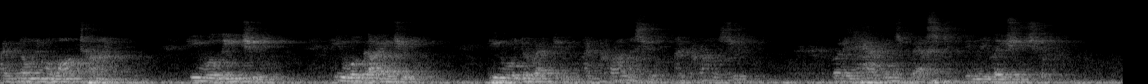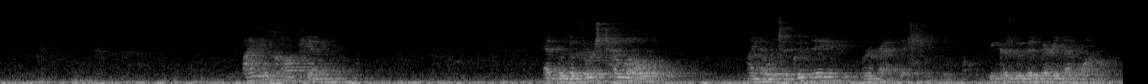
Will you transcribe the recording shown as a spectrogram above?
I've known him a long time. He will lead you. He will guide you. He will direct you. I promise you. I promise you. But it happens best in relationship. I can call Kim, and with the first hello, I know it's a good day or a bad day because we've been married that long.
